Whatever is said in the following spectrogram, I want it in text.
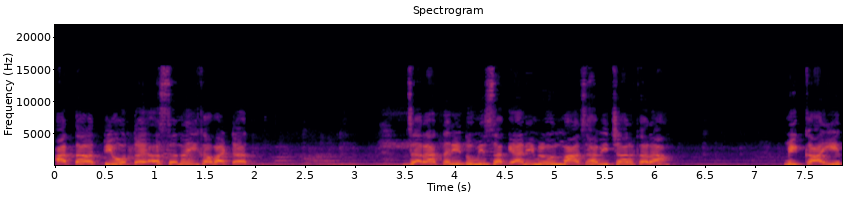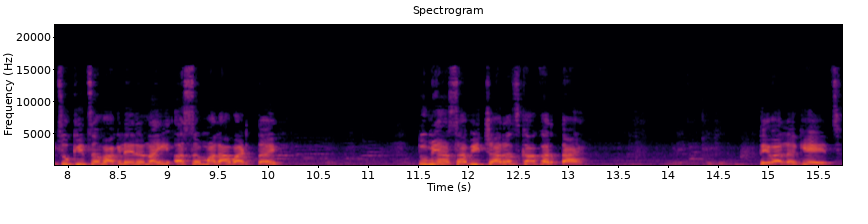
आता अति होतंय असं नाही का वाटत? जरा तरी तुम्ही सगळ्यांनी मिळून माझा विचार करा. मी काही चुकीचं वागलेलं नाही असं मला वाटतंय. तुम्ही असा विचारच का करताय? तेव्हा लगेच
